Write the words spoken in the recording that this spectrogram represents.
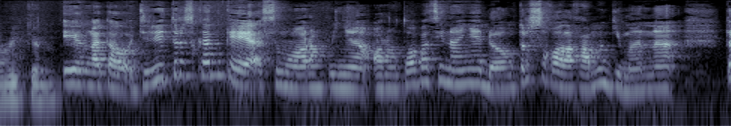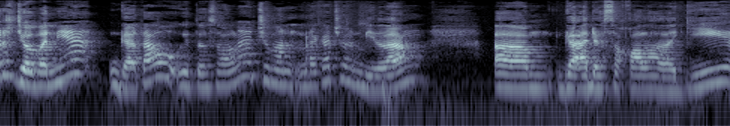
bikin Iya nggak tahu. Jadi terus kan kayak semua orang punya orang tua pasti nanya dong. Terus sekolah kamu gimana? Terus jawabannya nggak tahu gitu. Soalnya cuman mereka cuman bilang nggak ada sekolah lagi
